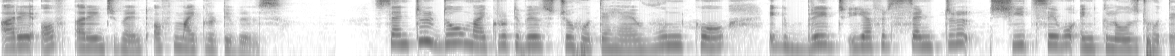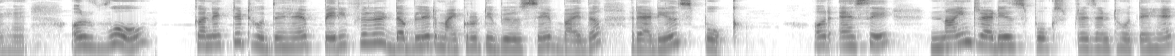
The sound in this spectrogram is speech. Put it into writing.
array of arrangement of microtubules central दो माइक्रोटिब्यूल्स जो होते हैं, उनको एक ब्रिज या फिर सेंट्रल शीट से वो इनक्लोज होते हैं और वो कनेक्टेड होते हैं पेरिफेरल डबलेट माइक्रोटिब्यूल से बाय द रेडियल स्पोक और ऐसे नाइन रेडियल स्पोक्स प्रेजेंट होते हैं,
